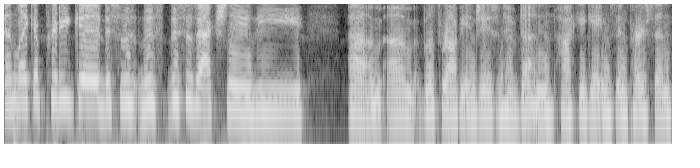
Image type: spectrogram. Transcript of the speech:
and like a pretty good. This is this this is actually the. Um, um, both Robbie and Jason have done hockey games in person,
